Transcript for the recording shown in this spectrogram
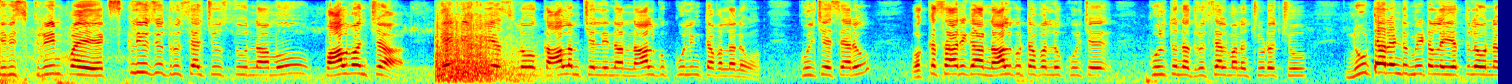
టీవీ స్క్రీన్ పై ఎక్స్క్లూజివ్ దృశ్యాలు చూస్తూ ఉన్నాము. పాల్వంచ కేటీపీఎస్లో కాలం చెల్లిన నాలుగు కూలింగ్ టవర్లను కూల్చేశారు. ఒక్కసారిగా నాలుగు టవర్లు కూల్చే కూలుతున్న దృశ్యాలు మనం చూడొచ్చు. నూట రెండు మీటర్ల ఎత్తులో ఉన్న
